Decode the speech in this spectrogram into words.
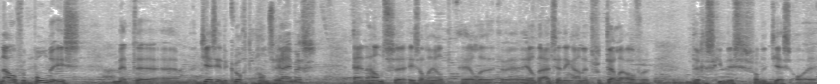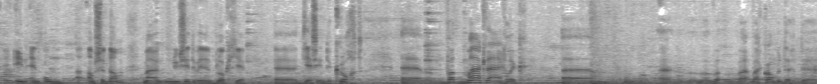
nauw verbonden is met uh, um, Jazz in de Krocht, Hans Rijmers. En Hans is al een heel, hele, heel de uitzending aan het vertellen over de geschiedenis van de jazz in en om Amsterdam. Maar nu zitten we in het blokje Jazz in de Krocht. wat maakt eigenlijk waar, waar, komen de, de,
